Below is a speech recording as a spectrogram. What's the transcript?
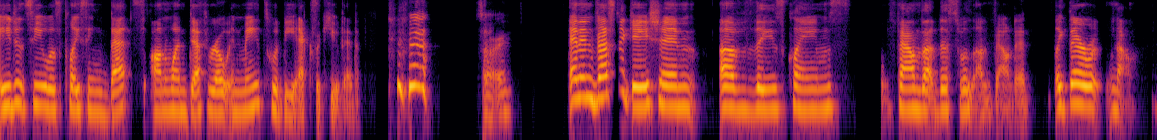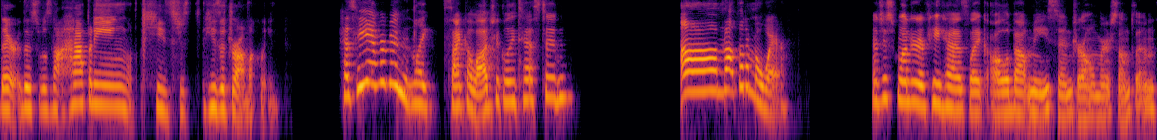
agency was placing bets on when death row inmates would be executed. Sorry. An investigation of these claims found that this was unfounded. Like there, no, there, this was not happening. He's just he's a drama queen. Has he ever been like psychologically tested? Um, not that I'm aware. I just wonder if he has like all about me syndrome or something.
